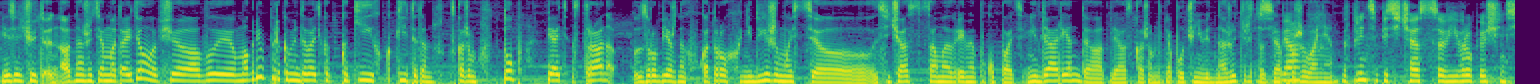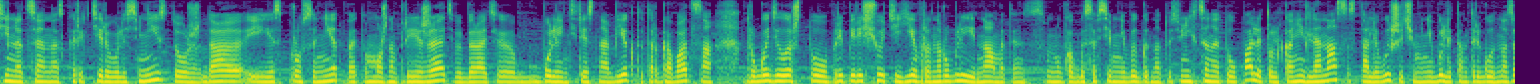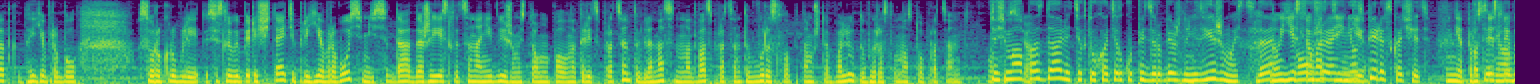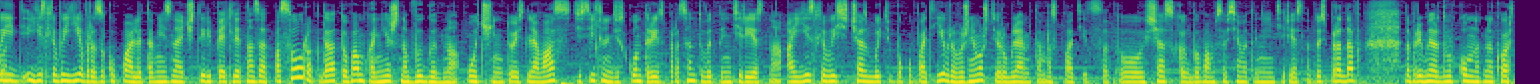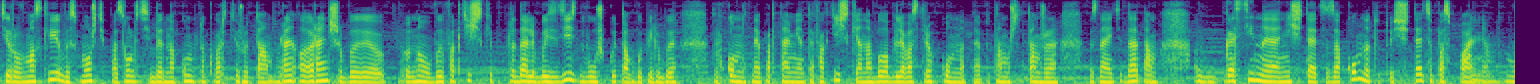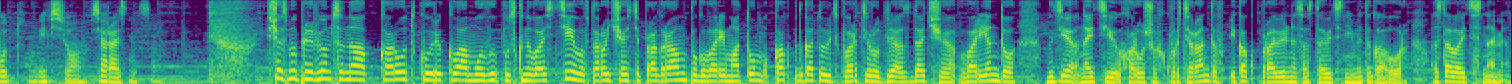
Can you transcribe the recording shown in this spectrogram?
Если чуть одна же тема отойдем, вообще а вы могли бы порекомендовать как, какие, какие-то там, скажем, топ-5 стран зарубежных, в которых недвижимость э, сейчас самое время покупать? Не для аренды, а для, скажем, для получения вида на жительство, для, для проживания. Да, в принципе, сейчас в Европе очень сильно цены скорректировались вниз тоже, да, и спроса нет, поэтому можно приезжать, выбирать э, более интересные объекты, торговаться. Другое дело, что при пересчете евро на рубли нам это, ну, как бы совсем невыгодно. То есть у них цены-то упали, только они для нас стали выше, чем они были там три года назад, когда евро был 40 рублей. То есть если вы пересчитаете, при евро 80, да, даже если цена недвижимости там упала на 30%, для нас она на 20% выросла, потому что валюта выросла на 100%. Вот То есть мы все. опоздали, те, кто хотел купить зарубежную недвижимость, да? Но если мы у вас деньги... не успели вскочить. Нет, просто если вы, если вы евро закупали, там, не знаю, 4-5 лет назад по 40, да, то вам, конечно, выгодно очень. То есть для вас действительно дисконт 30% это интересно. А если вы сейчас будете покупать евро, вы же не можете рублями там расплатиться, то сейчас как бы вам совсем это не интересно. То есть продав, например, например, двухкомнатную квартиру в Москве, вы сможете позволить себе однокомнатную квартиру там. Раньше бы, ну, вы фактически продали бы здесь двушку и там купили бы двухкомнатные апартаменты. Фактически она была бы для вас трехкомнатная, потому что там же, вы знаете, да, там гостиная не считается за комнату, то есть считается по спальням. Вот и все, вся разница. Сейчас мы прервемся на короткую рекламу и выпуск новостей. Во второй части программы поговорим о том, как подготовить квартиру для сдачи в аренду, где найти хороших квартирантов и как правильно составить с ними договор. Оставайтесь с нами.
